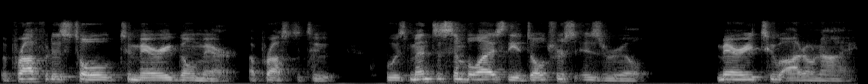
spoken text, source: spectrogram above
the prophet is told to marry Gomer, a prostitute, who is meant to symbolize the adulterous Israel, married to Adonai.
